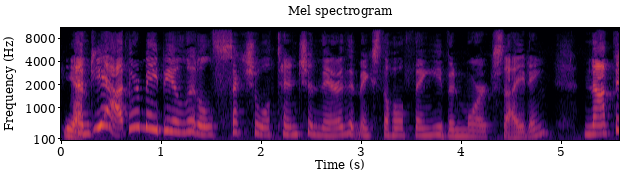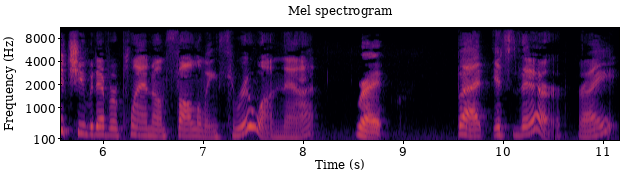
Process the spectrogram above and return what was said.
yeah And yeah, there may be a little sexual tension there that makes the whole thing even more exciting. Not that she would ever plan on following through on that, right but it's there, right?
